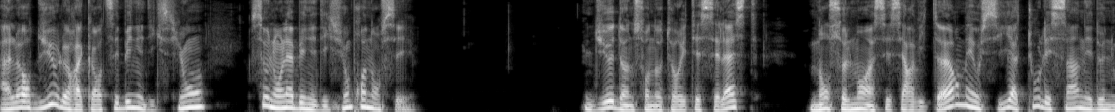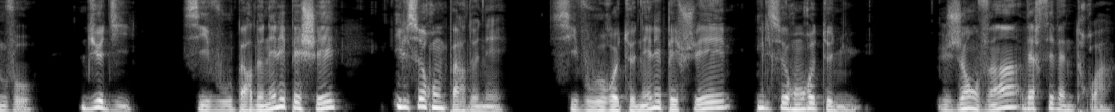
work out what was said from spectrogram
alors Dieu leur accorde ces bénédictions selon la bénédiction prononcée. Dieu donne son autorité céleste non seulement à ses serviteurs, mais aussi à tous les saints nés de nouveau. Dieu dit Si vous pardonnez les péchés, ils seront pardonnés. Si vous retenez les péchés, ils seront retenus. Jean 20, verset 23.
